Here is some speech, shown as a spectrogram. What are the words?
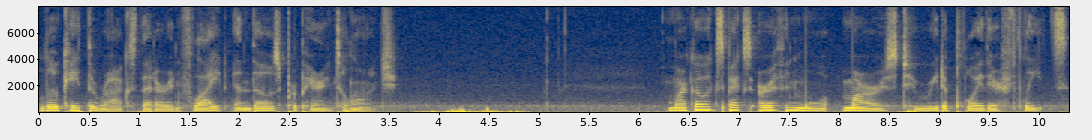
locate the rocks that are in flight and those preparing to launch. Marco expects Earth and Mars to redeploy their fleets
